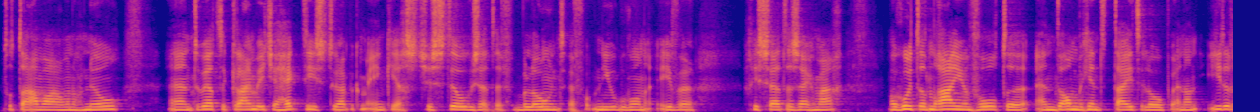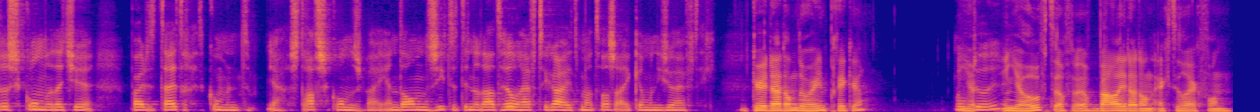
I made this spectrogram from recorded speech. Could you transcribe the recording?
Totaal waren we nog nul. En toen werd het een klein beetje hectisch. Toen heb ik hem een keertje stilgezet, even beloond, even opnieuw begonnen, even resetten, zeg maar. Maar goed, dan draai je een volte en dan begint de tijd te lopen. En dan iedere seconde dat je buiten de tijd rijdt, komen ja, strafsecondes bij. En dan ziet het inderdaad heel heftig uit, maar het was eigenlijk helemaal niet zo heftig. Kun je daar dan doorheen prikken? Hoe bedoel je? In je hoofd? Of, of baal je daar dan echt heel erg van?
